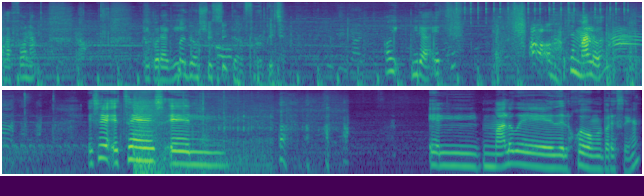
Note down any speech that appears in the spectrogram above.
a la zona. Y por aquí... ¡Ay! Mira, este... Este es malo, ¿eh? Ese, este es el... El malo de- del juego, me parece, ¿eh?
